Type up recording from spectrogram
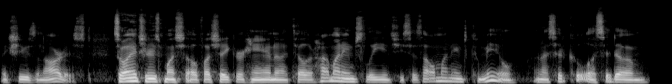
like she was an artist. So I introduce myself. I shake her hand and I tell her, "Hi, my name's Lee." And she says, "Oh, my name's Camille." And I said, "Cool." I said, um,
